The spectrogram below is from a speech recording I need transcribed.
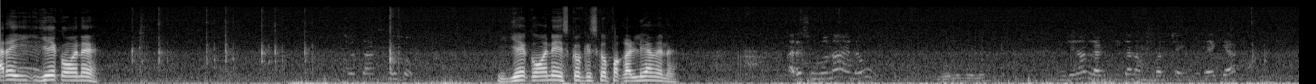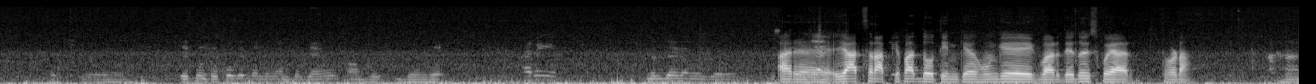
अरे ये कौन है? ये कौन है? इसको किसको पकड़ लिया मैंने अरे सुनो ना हेलो मुझे ना लड़की का नंबर चाहिए है क्या? एक मिनट रुकोगे पहले मैं अंदर जाएँगे आप दे- देंगे। अरे। मिल जाएगा मिल जाएगा। अरे यार सर आपके पास दो तीन के होंगे एक बार दे दो इसको यार थोड़ा। हाँ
